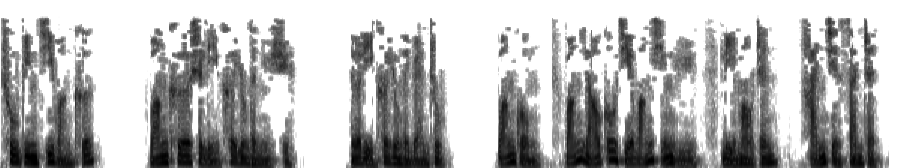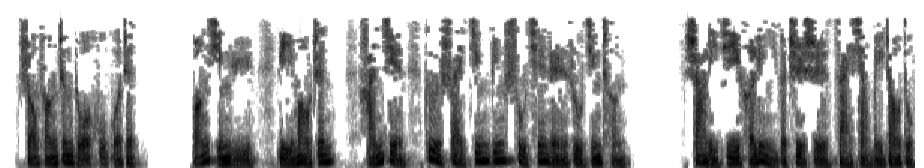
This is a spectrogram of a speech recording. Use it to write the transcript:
出兵击王珂。王珂是李克用的女婿，得李克用的援助。王巩、王瑶勾结王行宇、李茂贞、韩建三镇，双方争夺护国镇。王行宇、李茂贞、韩建各率精兵数千人入京城，杀李基和另一个志士宰相韦昭度。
